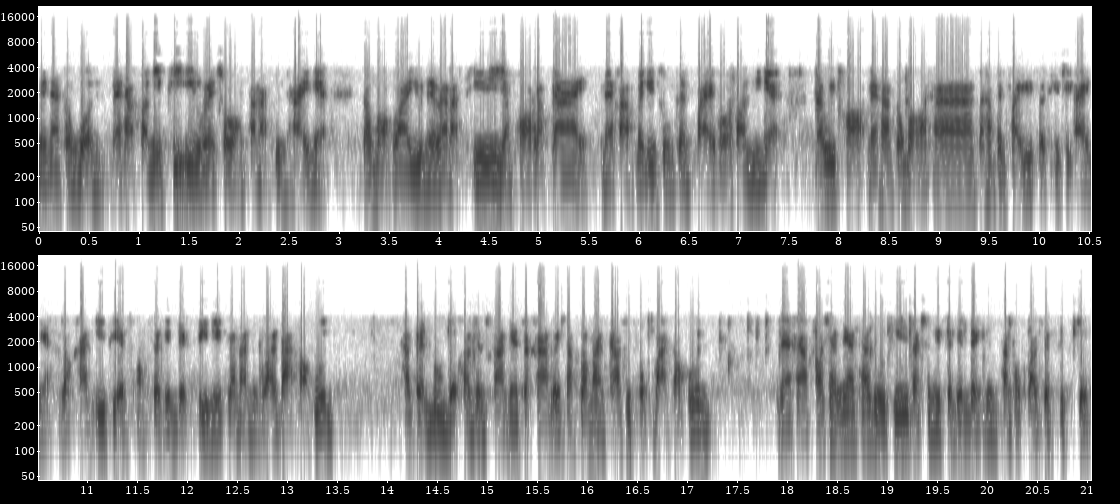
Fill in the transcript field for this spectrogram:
ไม่น่ากังวลนะครับ ตอนนี้ PE ratio ของตลาดหุ้นไทยเนี่ย ต้องบอกว่าอยู่ในระดับที่ยังพอรับได้นะครับไม่ได้สูงเกินไป เพราะตอนนี้เนี่ยนักวิเคราะห์นะครับต้องบอกว่าถ้าถ้าเป็นฝ่าย Research TGI เนี่ยเราคาด EPS ของ Set Index ปีนี้ประมาณ 100 บาทต่อหุ้น ถ้าเป็น Bloomberg Consensus เนี่ยจะคาดไว้สักประมาณ 96 บาทต่อหุ้นนะครับเพราะฉะนั้นเนี่ยถ้าดูที่ดัชนี Set Index 1,670 จุด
